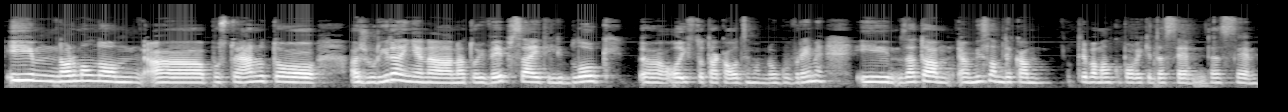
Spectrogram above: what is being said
и нормално а, постојаното ажурирање на, на тој вебсайт или блог а, исто така одзема многу време и затоа а, мислам дека треба малку повеќе да се да се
